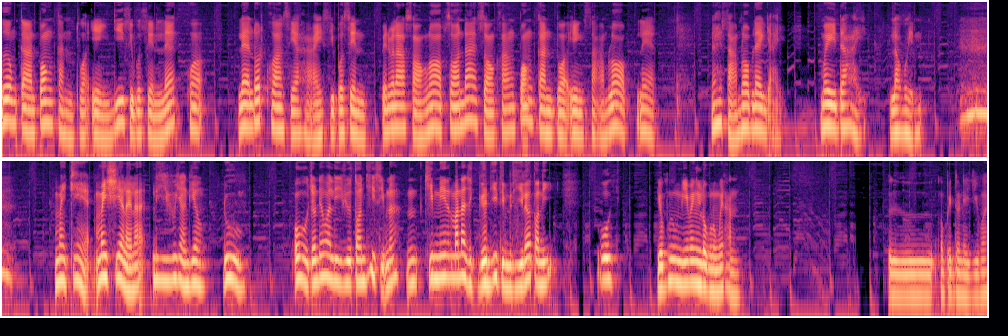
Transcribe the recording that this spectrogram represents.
เพิ่มการป้องกันตัวเอง 20%และและลดความเสียหาย 10%เป็นเวลา 2 รอบ ซ้อนได้ 2 ครั้งป้องกันตัวเอง 3 รอบแรกได้3รอบแรกใหญ่ ไม่ได้ละเว้น ไม่แก้ไม่เชื่ออะไรละ รีวิวอย่างเดียว ดู โอ้จำได้ว่ารีวิวตอน 20 นะ คลิปนี้มันน่าจะเกิน 20 นาทีแล้วตอนนี้ โอ้ยเดี๋ยวพรุ่งนี้แม่งลงลงไม่ทัน ออเอาเป็นตัวไหนดีวะ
